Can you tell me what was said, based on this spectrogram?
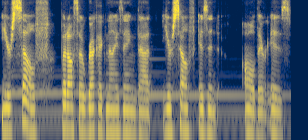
yourself, but also recognizing that yourself isn't all there is.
